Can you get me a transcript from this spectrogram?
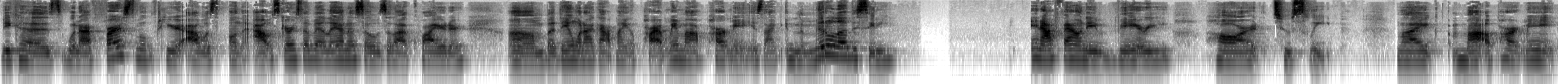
Because when I first moved here, I was on the outskirts of Atlanta, so it was a lot quieter. Um, but then when I got my apartment, my apartment is like in the middle of the city. And I found it very hard to sleep. Like my apartment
